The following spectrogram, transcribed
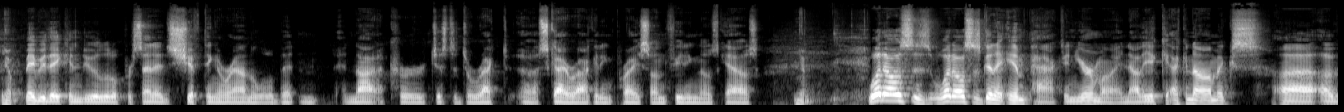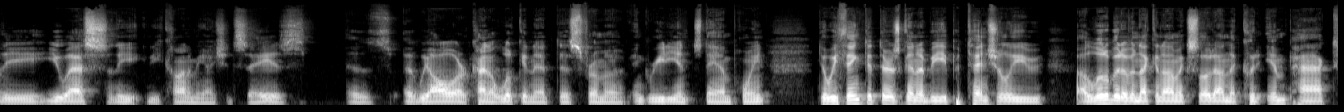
yep. maybe they can do a little percentage shifting around a little bit and, and not occur just a direct uh, skyrocketing price on feeding those cows. Yep. What else is what else is going to impact in your mind now? The economics uh, of the U.S. The, the economy, I should say, is as we all are kind of looking at this from an ingredient standpoint. Do we think that there's going to be potentially a little bit of an economic slowdown that could impact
